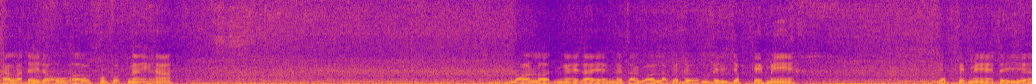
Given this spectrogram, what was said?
khá là đầy đủ ở khu vực này ha. Đó lên ngay đây người ta gọi là cái đường đi dốc cây me. Dốc cây me đi uh,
